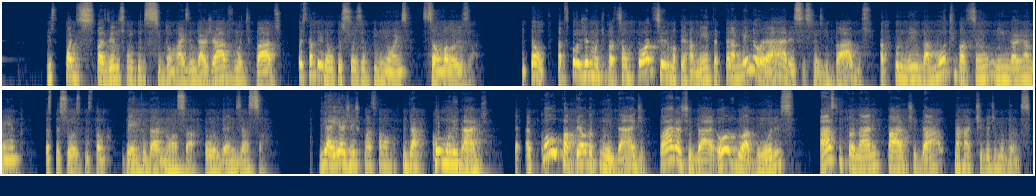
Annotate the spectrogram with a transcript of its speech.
isso pode fazer com que eles se sintam mais engajados, motivados, pois saberão que suas opiniões são valorizadas. Então, a psicologia da motivação pode ser uma ferramenta para melhorar esses resultados por meio da motivação e engajamento das pessoas que estão dentro da nossa organização. E aí a gente começa a falar um pouquinho da comunidade. É, é, qual o papel da comunidade para ajudar os doadores a se tornarem parte da narrativa de mudança?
